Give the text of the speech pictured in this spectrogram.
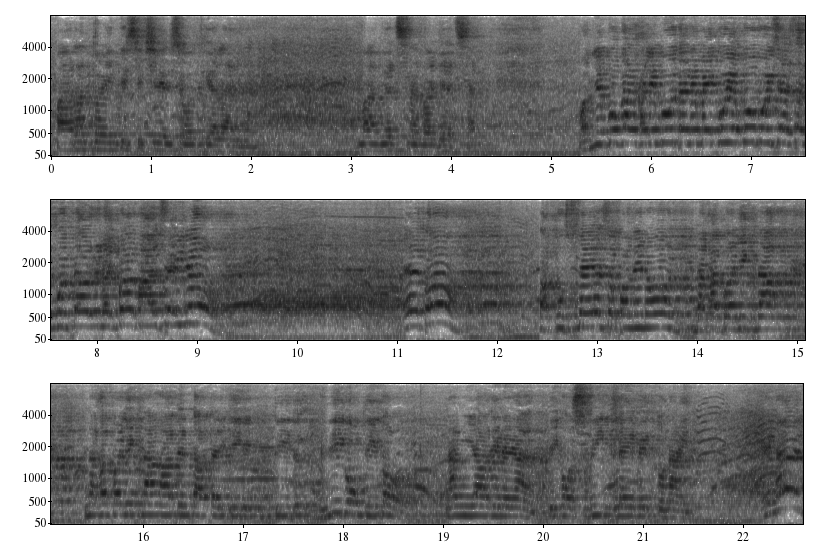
Parang 26 years old ka lang na. Magets na magets? Huwag niyo po kakalimutan na may Kuya Buboy sa San Montaro na nagmamahal sa inyo! Tapos na yan sa Panginoon. Nakabalik na. Nakabalik na ang ating tatay digong dito, digong dito. Nangyari na yan because we claim it tonight. Amen!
